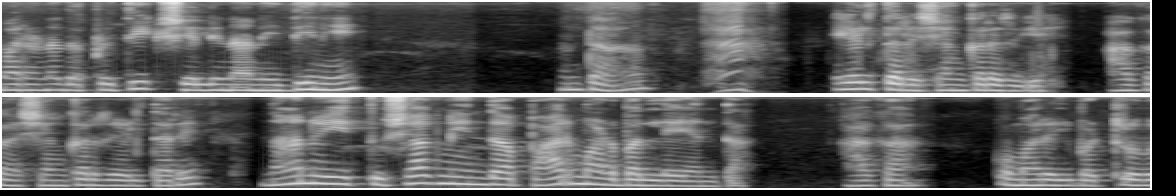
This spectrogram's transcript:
ಮರಣದ ಪ್ರತೀಕ್ಷೆಯಲ್ಲಿ ನಾನು ಇದ್ದೀನಿ ಅಂತ ಹೇಳ್ತಾರೆ ಶಂಕರರಿಗೆ. ಆಗ ಶಂಕರರು ಹೇಳ್ತಾರೆ, ನಾನು ಈ ತುಷಾಗ್ನಿಯಿಂದ ಪಾರು ಮಾಡಬಲ್ಲೆ ಅಂತ. ಆಗ ಕುಮಾರಿಲ್ ಭಟ್ರು,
